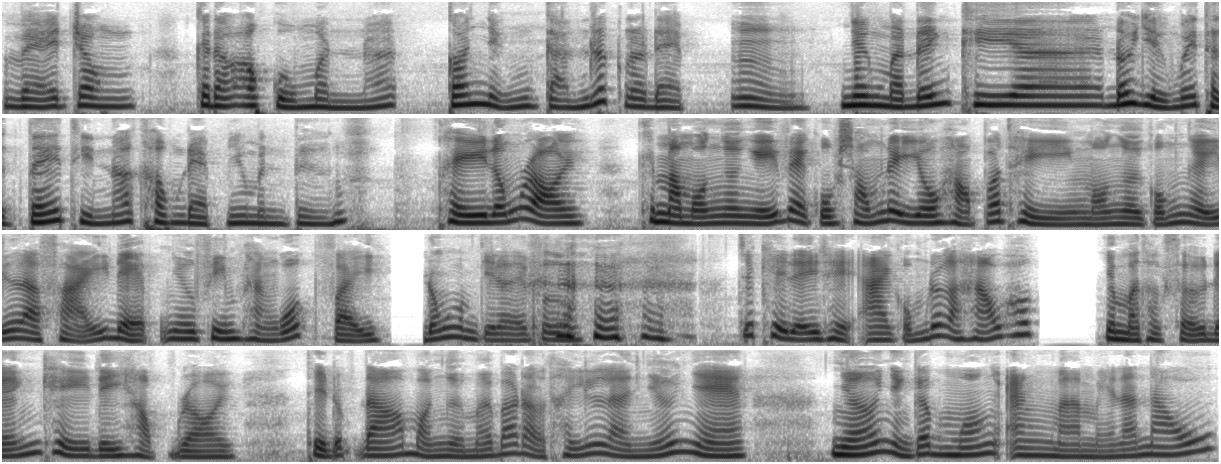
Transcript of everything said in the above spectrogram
vẽ trong cái đầu óc của mình á, có những cảnh rất là đẹp Ừ. nhưng mà đến khi đối diện với thực tế thì nó không đẹp như mình tưởng Thì đúng rồi, khi mà mọi người nghĩ về cuộc sống đi du học á, thì mọi người cũng nghĩ là phải đẹp như phim Hàn Quốc vậy. Đúng không chị Lệ Phương? Trước khi đi thì ai cũng rất là háo hức. Nhưng mà thật sự đến khi đi học rồi thì lúc đó mọi người mới bắt đầu thấy là nhớ nhà, nhớ những cái món ăn mà mẹ đã nấu.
